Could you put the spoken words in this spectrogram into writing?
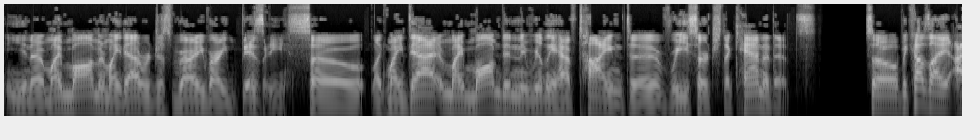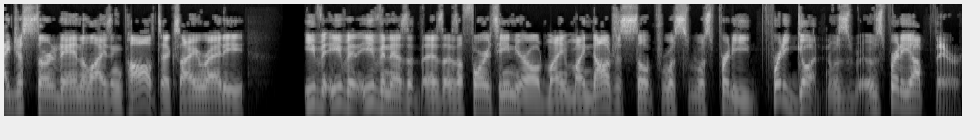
you know my mom and my dad were just very very busy so like my dad my mom didn't really have time to research the candidates so because i i just started analyzing politics i already even even even as a as, as a 14 year old my my knowledge was still was was pretty pretty good it was it was pretty up there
